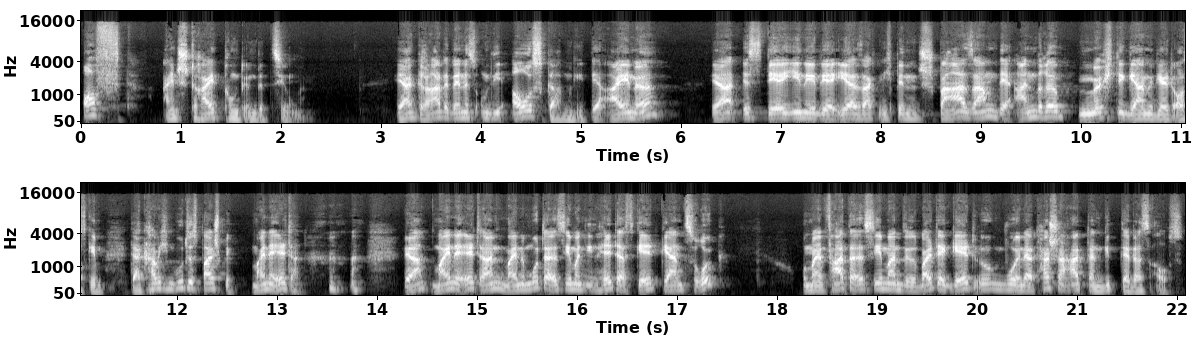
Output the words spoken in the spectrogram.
oft ein Streitpunkt in Beziehungen. Ja, gerade wenn es um die Ausgaben geht. Der eine, ja, ist derjenige, der eher sagt, ich bin sparsam, der andere möchte gerne Geld ausgeben. Da habe ich ein gutes Beispiel. Meine Eltern. ja, meine Eltern, meine Mutter ist jemand, die hält das Geld gern zurück Und mein Vater ist jemand, sobald er Geld irgendwo in der Tasche hat, dann gibt er das aus.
